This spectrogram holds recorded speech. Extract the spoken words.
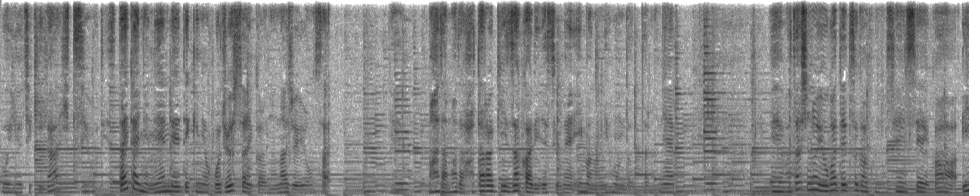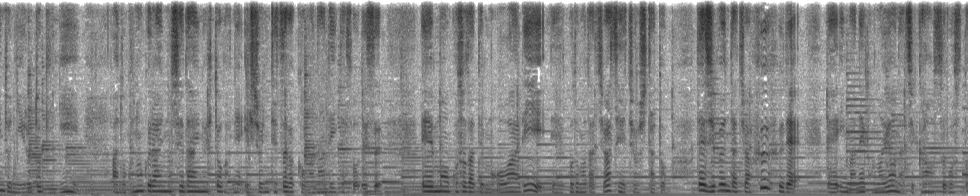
こういう時期が必要です。だいたいね年齢的には50歳から74歳、ね、まだまだ働き盛りですよね今の日本、えー、私のヨガ哲学の先生がインドにいる時にあのこのぐらいの世代の人がね一緒に哲学を学んでいたそうです、えー、もう子育ても終わり、えー、子どもたちは成長したと。で自分たちは夫婦で、えー、今ねこのような時間を過ごすと。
